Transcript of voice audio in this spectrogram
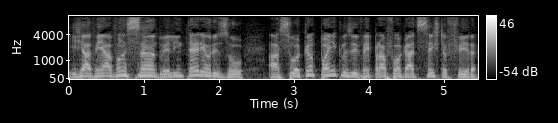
e já vem avançando. Ele interiorizou a sua campanha, inclusive vem para Afogado sexta-feira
